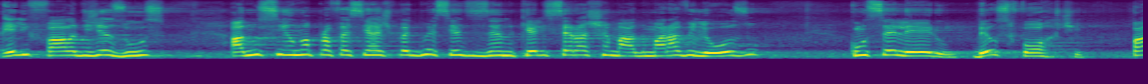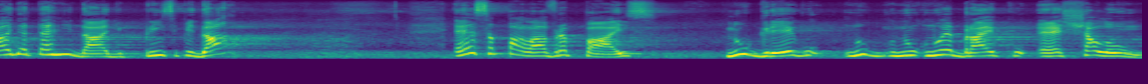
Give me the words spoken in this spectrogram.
ele fala de Jesus anunciando uma profecia a respeito do Messias, dizendo que ele será chamado maravilhoso, conselheiro, Deus forte, Pai da eternidade, príncipe da. Essa palavra paz, no grego, no, no, no hebraico, é shalom.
